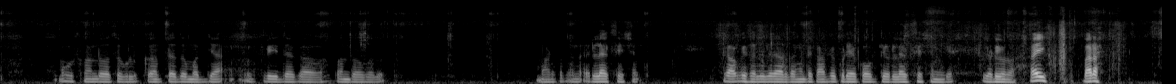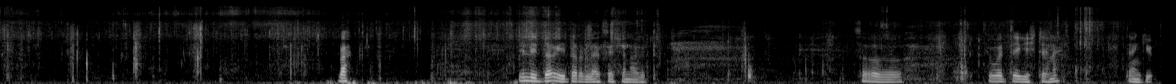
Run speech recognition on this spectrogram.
ಮುಗಿಸ್ಕೊಂಡು ಹಸುಗಳು ಕಟ್ಟೋದು ಮಧ್ಯ ಫ್ರೀ ಇದ್ದಾಗ ಬಂದು ಹೋಗೋದು. ಮಾಡ್ಕೊತೀನಿ ರಿಲ್ಯಾಕ್ಸೇಷನ್ ಆಫೀಸಲ್ಲಿದ್ದರೆ ಅರ್ಧ ಗಂಟೆ ಕಾಫಿ ಕುಡಿಯೋಕೆ ಹೋಗ್ತೀವಿ ರಿಲ್ಯಾಕ್ಸೇಷನ್ಗೆ ಲಡಿಯೋ ಐ ಬರ. ಬಾ. ಇಲ್ಲಿದ್ದಾಗ ಈ ಥರ ರಿಲ್ಯಾಕ್ಸೇಷನ್ ಆಗುತ್ತೆ. ಸೊ ಇವತ್ತಿಗೆ ಇಷ್ಟೇ ಥ್ಯಾಂಕ್ ಯು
